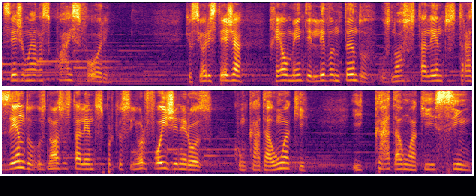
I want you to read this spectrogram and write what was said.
sejam elas quais forem. Que o Senhor esteja realmente levantando os nossos talentos, trazendo os nossos talentos, porque o Senhor foi generoso com cada um aqui, e cada um aqui, sim,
